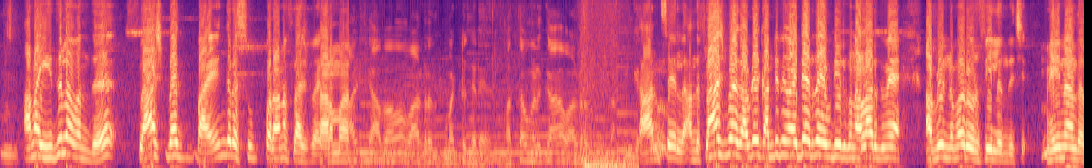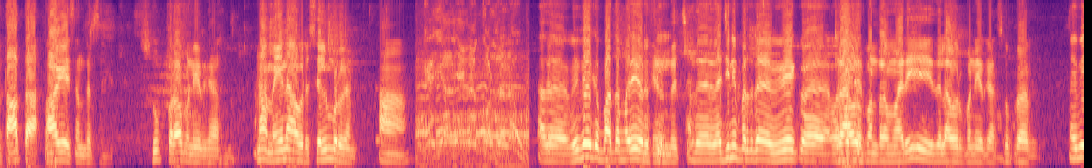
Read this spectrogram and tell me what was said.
ம். ஆனா இதுல வந்து ஃப்ளாஷ்பேக் பயங்கர சூப்பரான ஃப்ளாஷ்பேக் அவன் வாழ்றதுக்கு மட்டும் கிடையாது. மற்றவங்களுக்காக வாழ்றதுக்கு தான். சான்ஸே இல்லை. அந்த ஃப்ளாஷ்பேக் அப்படியே கண்டினியூ ஆயிட்டே இருந்தா எப்படி இருக்கும்? நல்லா இருக்குமே அப்படின்ற மாதிரி ஒரு ஃபீல் இருந்துச்சு. மெயினா அந்த தாத்தா பாகை சந்திரசேகர். சூப்பரா பண்ணியிருக்காரு. ஆனா மெயினா அவர் செல்முருகன். ஆ. அது விவேக் பார்த்த மாதிரியே ஒரு ஃபீல் இருந்துச்சு. அந்த ரஜினி படத்துல விவேக் டிராவல் பண்ற மாதிரி இதுல அவர் பண்ணியிருக்காரு. சூப்பரா இருக்கு. மேபி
